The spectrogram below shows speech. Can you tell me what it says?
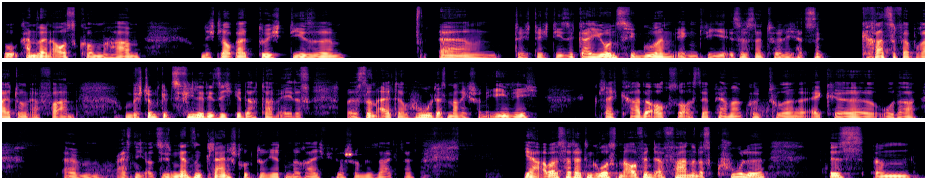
so kann sein Auskommen haben und ich glaube halt durch diese, ähm, durch, durch diese Galionsfiguren irgendwie ist es natürlich, hat es eine krasse Verbreitung erfahren. Und bestimmt gibt's viele, die sich gedacht haben, ey, das, das ist so ein alter Hut, das mache ich schon ewig. Vielleicht gerade auch so aus der Permakultur-Ecke oder ähm, weiß nicht, aus diesem ganzen klein strukturierten Bereich, wie du schon gesagt hast. Ja, aber es hat halt einen großen Aufwind erfahren und das Coole ist, ähm,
